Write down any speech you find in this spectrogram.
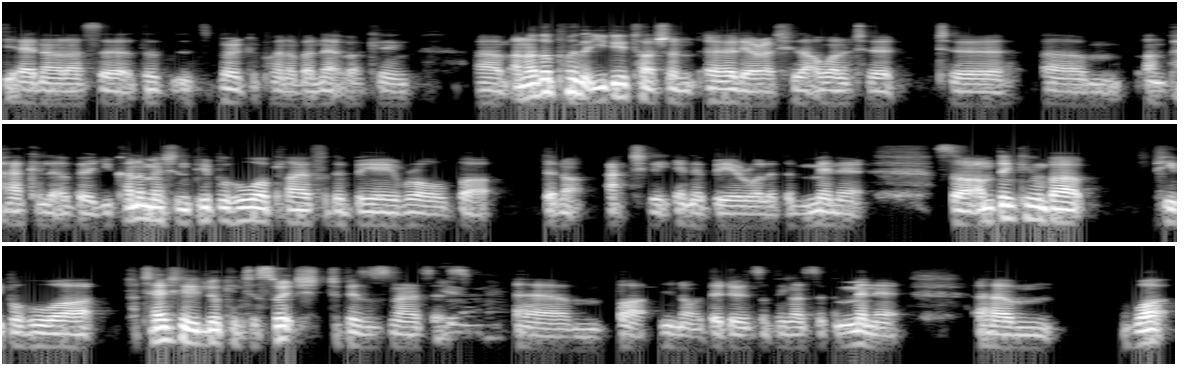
Yeah, no, that's a that's a very good point about networking. Um, another point that you did touch on earlier, actually, that I wanted to to um, unpack a little bit. You kind of mentioned people who apply for the BA role, but they're not actually in a BA role at the minute. So I'm thinking about people who are potentially looking to switch to business analysis, yeah. um, but you know they're doing something else at the minute. Um, what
